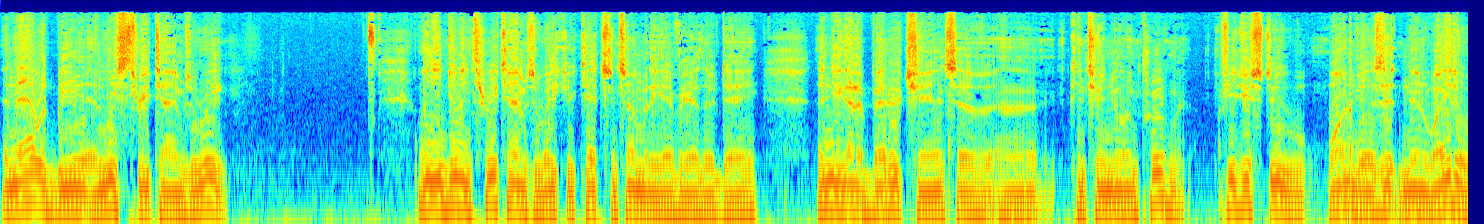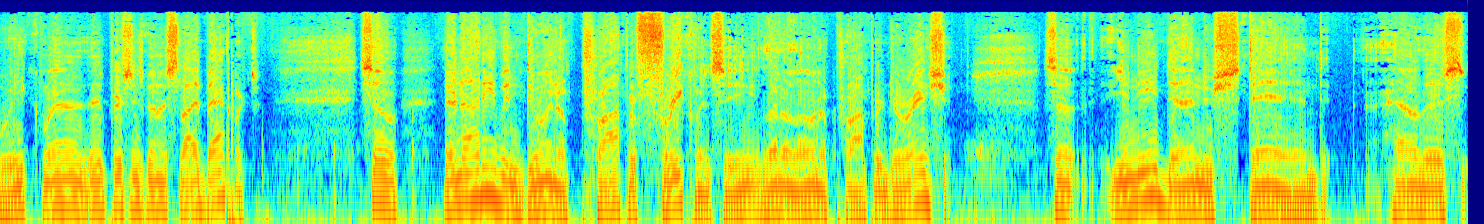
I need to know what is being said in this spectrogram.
and that would be at least three times a week. When you're doing three times a week, you're catching somebody every other day, then you got a better chance of uh, continual improvement. If you just do one visit and then wait a week, well, that person's going to slide backwards. So they're not even doing a proper frequency, let alone a proper duration. So you need to understand how this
